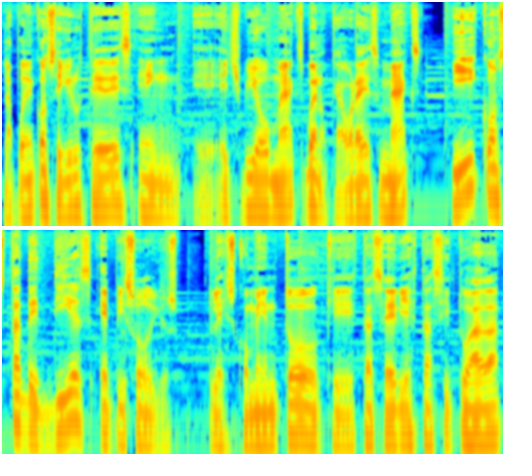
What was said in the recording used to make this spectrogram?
la pueden conseguir ustedes en HBO eh, Max, bueno, que ahora es Max, y consta de 10 episodios. Les comento que esta serie está situada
